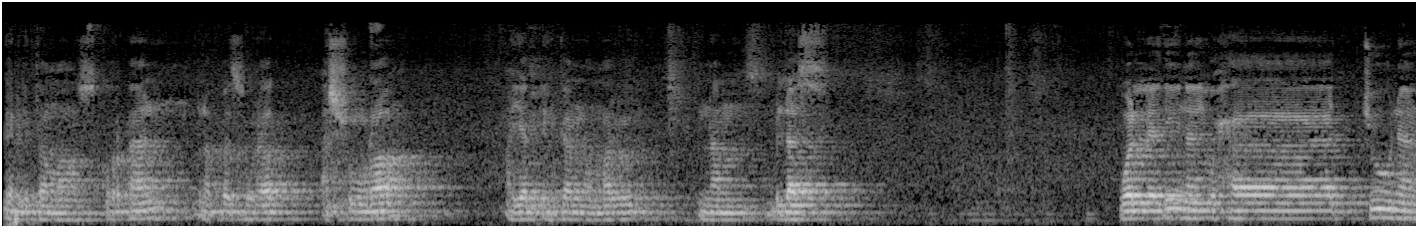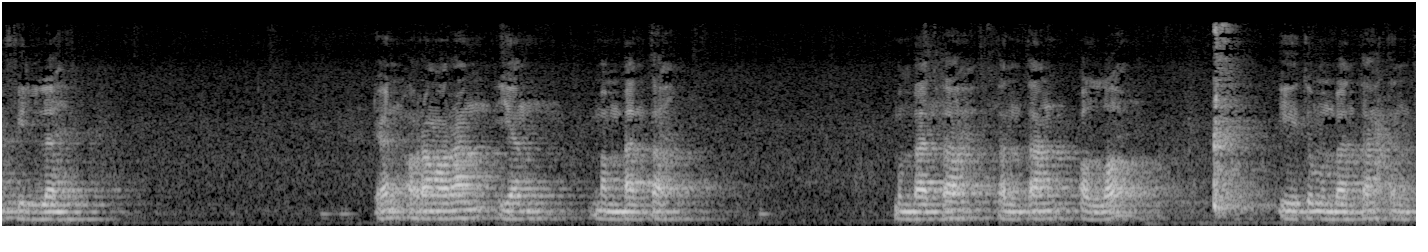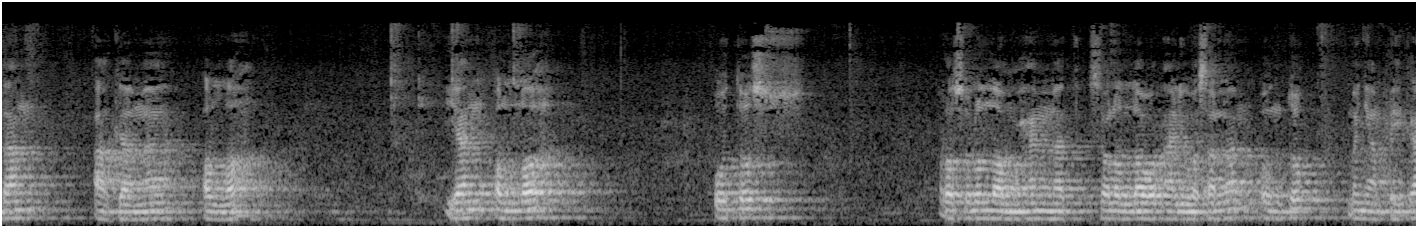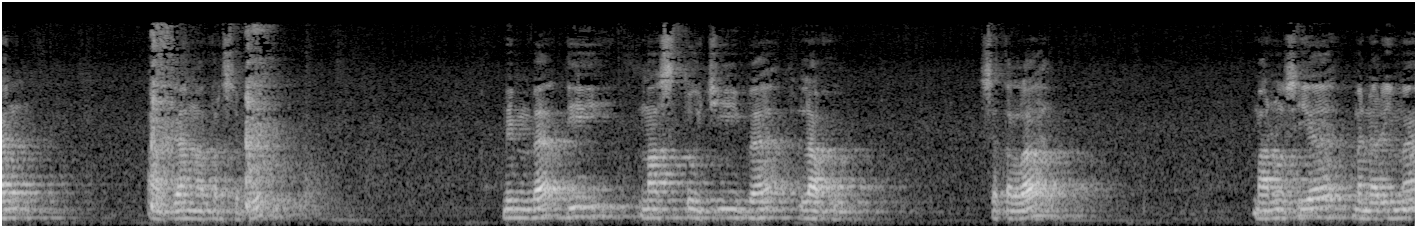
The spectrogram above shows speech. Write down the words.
Dan kita masuk Quran Lepas surat Ashura Ayat tingkang nomor 16 Walladzina yuhajjuna fillah. Dan orang-orang yang membantah Membantah tentang Allah Itu membantah tentang agama Allah yang Allah utus Rasulullah Muhammad sallallahu alaihi wasallam untuk menyampaikan agama tersebut. Mimba di mastujiba lahu. Setelah manusia menerima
